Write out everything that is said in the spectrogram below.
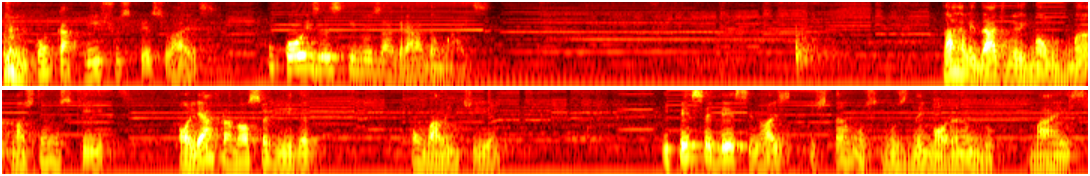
com caprichos pessoais, com coisas que nos agradam mais. Na realidade, meu irmão, minha irmã, nós temos que olhar para a nossa vida com valentia e perceber se nós estamos nos demorando mais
